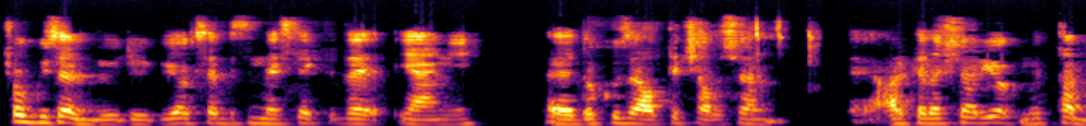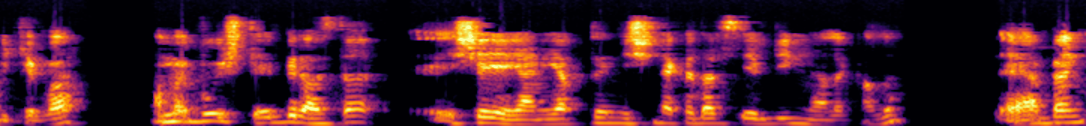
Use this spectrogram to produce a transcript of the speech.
çok güzel bir duygu. Yoksa bizim meslekte de yani e, 9-6 çalışan e, arkadaşlar yok mu? Tabii ki var. Ama bu işte biraz da e, şey yani yaptığın işi ne kadar sevdiğinle alakalı. E, ben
